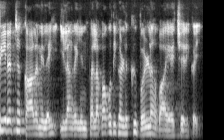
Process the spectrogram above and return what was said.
சீரற்ற காலநிலை இலங்கையின் பல பகுதிகளுக்கு வெள்ள அபாய எச்சரிக்கை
